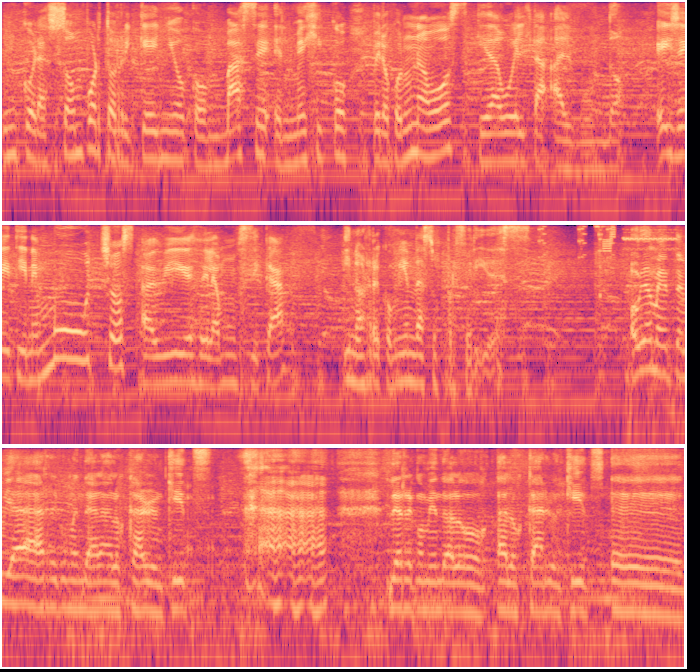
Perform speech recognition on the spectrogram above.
un corazón puertorriqueño con base en México, pero con una voz que da vuelta al mundo. AJ tiene muchos avides de la música y nos recomienda sus preferidos. Obviamente voy a recomendar a los Carrion Kids. les recomiendo a los, a los Carrion Kids. Eh,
